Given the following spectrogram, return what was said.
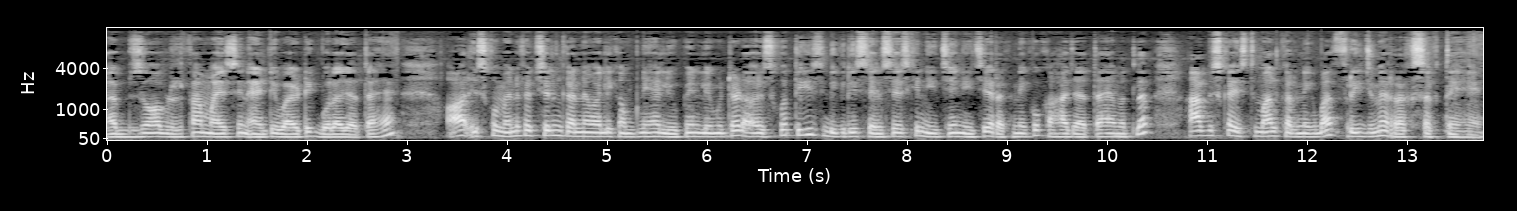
absorb rifamycin antibiotic बोला जाता है। और इसको मैन्युफैक्चरिंग करने वाली कंपनी है ल्यूपिन लिमिटेड और इसको 30 डिग्री सेल्सियस के नीचे नीचे रखने को कहा जाता है। मतलब आप इसका इस्तेमाल करने के बाद फ्रिज में रख सकते हैं।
